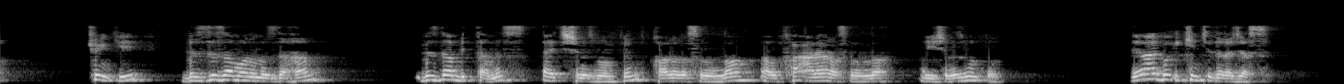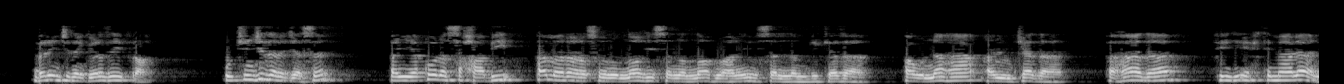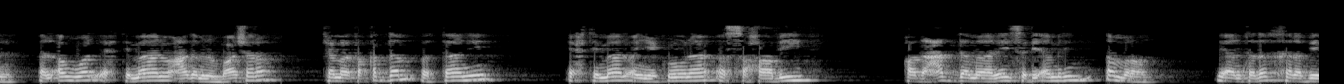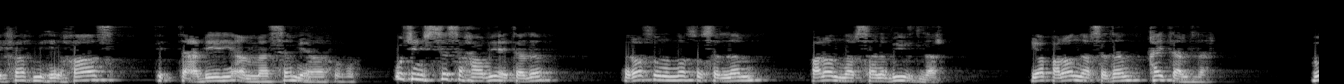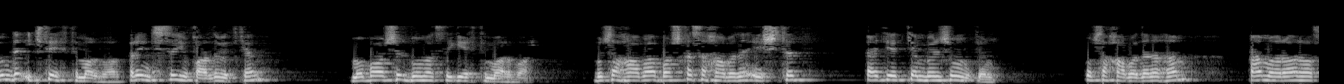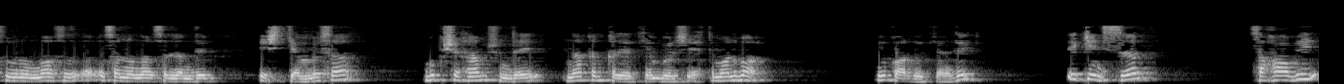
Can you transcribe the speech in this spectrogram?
chunki bizni zamonimizda ham bizdan bittamiz aytishimiz mumkin qola rasululloh faala rasululloh deyishimiz mumkin demak bu ikkinchi darajasi birinchidan ko'ra zaifroq uchinchi darajasi أن يقول الصحابي أمر رسول الله صلى الله عليه وسلم بكذا أو نهى عن كذا فهذا فيه احتمالان. الأول احتمال عدم المباشرة كما تقدم والثاني احتمال أن يكون الصحابي قد عد ما ليس بأمر أمرا لأن تدخل بفهمه الخاص في التعبير عما سمعه. uchinchisi sahobiy aytadi rasululloh sollallohu alayhi vasallam falon narsani buyurdilar yo falon narsadan qaytardilar bunda ikkita ehtimol bor. Birinchisi yuqorida o'tgan muboshir bo'lmasligi ehtimoli bor. Bu sahoba boshqa sahobadan eshitib aytayotgan bo'lishi mumkin. U sahobadan ham amara rasululloh sollallohu alayhi vasallam deb eshitgan bo'lsa bu kishi ham shunday naql qilayotgan bo'lishi ehtimoli bor. Yuqorida o'tganidek ikkinchisi sahobiy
